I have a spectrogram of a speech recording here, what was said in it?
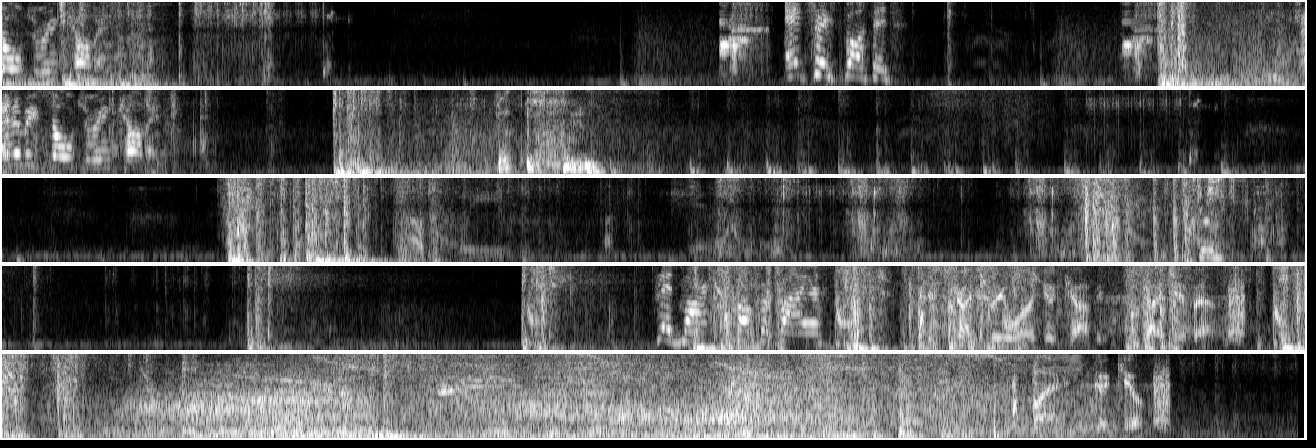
soldier incoming. X-ray spotted! Enemy soldier incoming. Oh, please. Fucking shit. Close. Red mark. bunker fire. Strike 3-1, good copy. Got you back. Flash, good kill.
